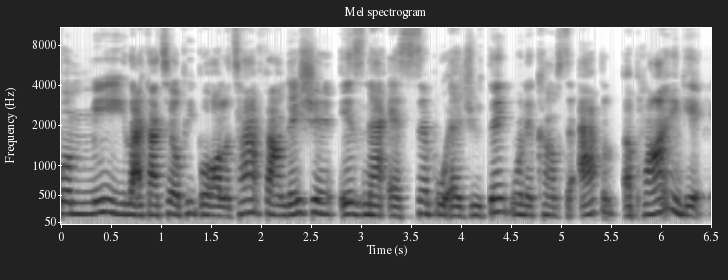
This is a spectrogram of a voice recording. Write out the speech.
for me, like I tell people all the time, foundation is not as simple as you think when it comes to app- applying it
